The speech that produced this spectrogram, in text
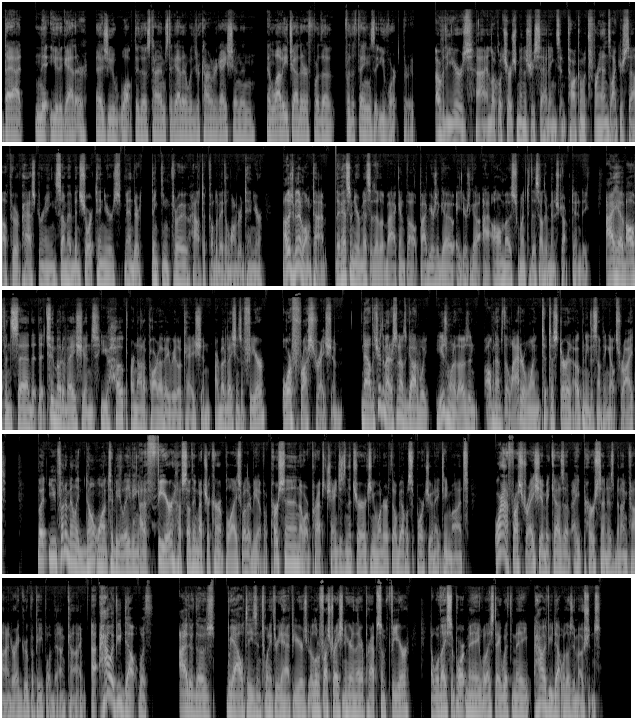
that knit you together as you walk through those times together with your congregation and and love each other for the for the things that you've worked through. Over the years uh, in local church ministry settings and talking with friends like yourself who are pastoring some have been short tenures and they're thinking through how to cultivate a longer tenure. Others have been there a long time. They've had some near misses. I look back and thought five years ago eight years ago i almost went to this other ministry opportunity I have often said that, that two motivations you hope are not a part of a relocation are motivations of fear or frustration. Now, the truth of the matter, sometimes God will use one of those, and oftentimes the latter one to, to stir an opening to something else, right? But you fundamentally don't want to be leaving out of fear of something about your current place, whether it be of a person or perhaps changes in the church, and you wonder if they'll be able to support you in 18 months, or out of frustration because of a person has been unkind or a group of people have been unkind. Uh, how have you dealt with either of those realities in 23 and a half years, a little frustration here and there, perhaps some fear. Will they support me? Will they stay with me? How have you dealt with those emotions?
